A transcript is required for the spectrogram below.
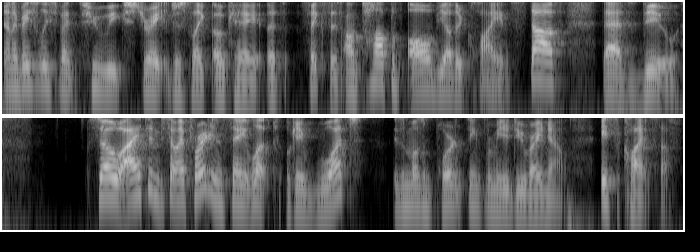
And I basically spent two weeks straight just like, okay, let's fix this on top of all the other client stuff that's due. So I had to set my priorities and say, look, okay, what is the most important thing for me to do right now? It's the client stuff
